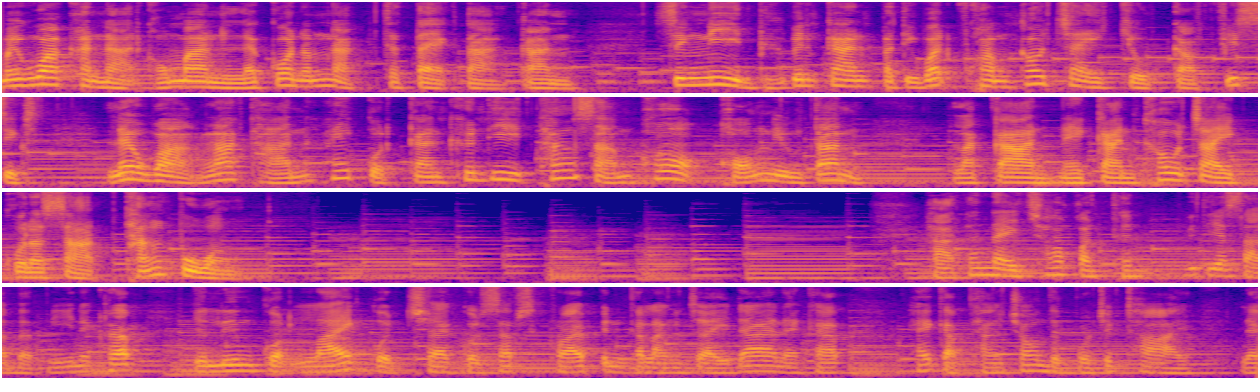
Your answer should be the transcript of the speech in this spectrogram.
ไม่ว่าขนาดของมันและก็น้ำหนักจะแตกต่างกัน ซึ่งนี่ถือเป็นการปฏิวัติความเข้าใจเกี่ยวกับฟิสิกส์และวางรากฐานให้กฎการเคลื่อนที่ทั้ง 3 ข้อของนิวตันหลักการในการเข้าใจกลศาสตร์ทั้งปวง หากท่านใดชอบคอนเทนต์วิทยาศาสตร์แบบนี้นะครับ อย่าลืมกดไลค์กดแชร์กด Subscribe เป็นกำลังใจได้นะครับ ให้กับทางช่อง The Projectile และ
